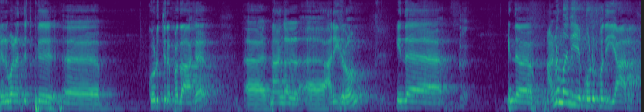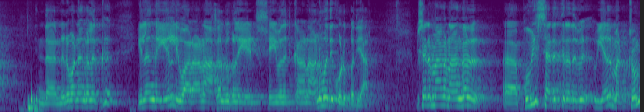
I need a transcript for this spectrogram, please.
நிறுவனத்திற்கு கொடுத்திருப்பதாக நாங்கள் அறிகிறோம். இந்த இந்த அனுமதியை கொடுப்பது யார்? இந்த நிறுவனங்களுக்கு இலங்கையில் இவ்வாறான அகழ்வுகளை ஏற்று செய்வதற்கான அனுமதி கொடுப்பது யார்? விசேடமாக நாங்கள் புவி சரித்திரவியல் மற்றும்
